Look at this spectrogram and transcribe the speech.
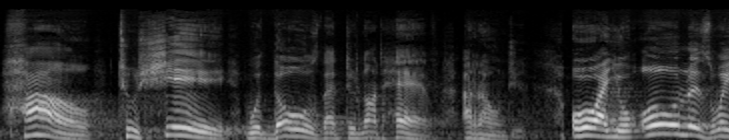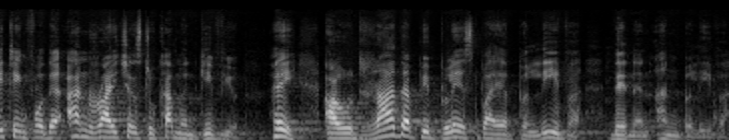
how to share with those that do not have around you? Or are you always waiting for the unrighteous to come and give you? Hey, I would rather be blessed by a believer than an unbeliever.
